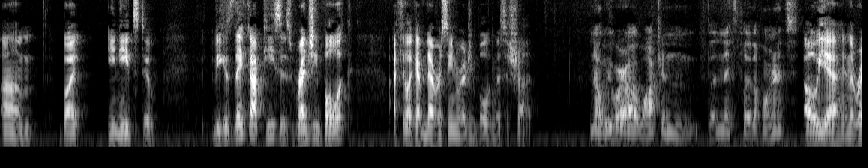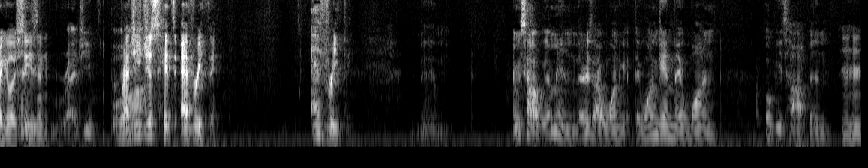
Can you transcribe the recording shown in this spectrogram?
Um, but he needs to because they've got pieces. Reggie Bullock, I feel like I've never seen Reggie Bullock miss a shot. No, we were uh, watching the Knicks play the Hornets. Oh yeah, in the regular and season, Reggie. Bullock, Reggie just hits everything. Everything. And we saw. I mean, there's that one. The one game they won. Obi Toppin. hmm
